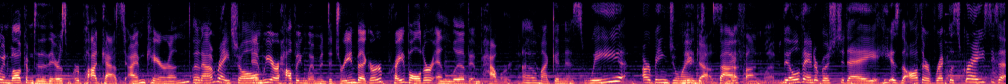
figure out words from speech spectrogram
and welcome to the There's More podcast. I'm Karen. And I'm Rachel. And we are helping women to dream bigger, pray bolder, and live empowered. Oh my goodness. We are being joined by fun one. Bill Vanderbush today. He is the author of Reckless Grace. He's a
